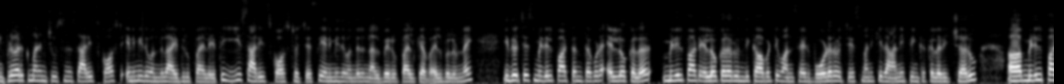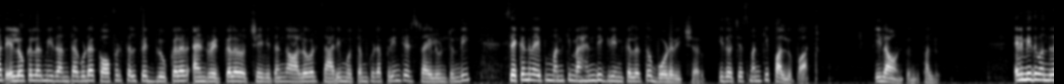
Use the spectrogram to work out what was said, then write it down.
ఇప్పటివరకు మనం చూసిన శారీస్ కాస్ట్ ఎనిమిది వందల ఐదు రూపాయలు అయితే ఈ శారీస్ కాస్ట్ వచ్చేసి ఎనిమిది వందల నలభై రూపాయలకి అవైలబుల్ ఉన్నాయి. ఇది వచ్చేసి మిడిల్ పార్ట్ అంతా కూడా yellow colour middle part yellow colour ఉంది కాబట్టి వన్ సైడ్ బోర్డర్ వచ్చేసి మనకి రాణి పింక్ కలర్ ఇచ్చారు. మిడిల్ పార్ట్ ఎల్లో కలర్ మీద అంతా కూడా copper sulphate blue colour and red colour వచ్చే విధంగా ఆల్ ఓవర్ శారీ మొత్తం కూడా ప్రింటెడ్ స్టైల్ ఉంటుంది. సెకండ్ వైపు మనకి మెహందీ గ్రీన్ కలర్తో బోర్డర్ ఇచ్చారు. ఇది వచ్చేసి మనకి పళ్ళు పార్ట్ ఇలా ఉంటుంది పళ్ళు. ఎనిమిది వందల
